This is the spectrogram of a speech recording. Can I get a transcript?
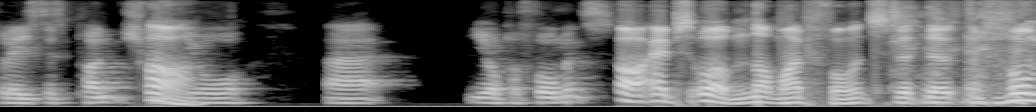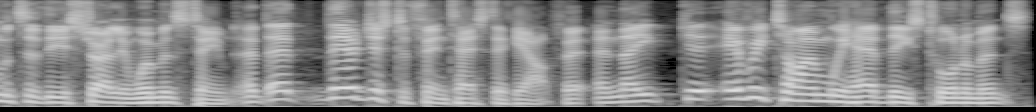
pleased as punch with Oh. your uh, your performance. Oh, abs- well, not my performance, but the, the performance of the Australian women's team. Uh, They're, they're just a fantastic outfit, and they every time we have these tournaments,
